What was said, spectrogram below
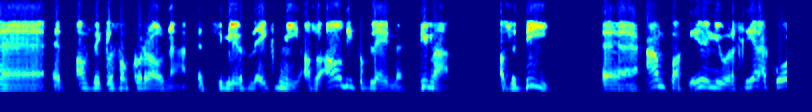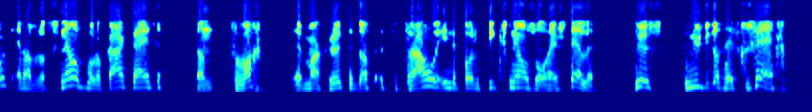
uh, het afwikkelen van corona, het stimuleren van de economie. Als we al die problemen, klimaat, als we die uh, aanpakken in een nieuw regeerakkoord en als we dat snel voor elkaar krijgen, dan verwacht uh, Mark Rutte dat het vertrouwen in de politiek snel zal herstellen. Dus nu hij dat heeft gezegd,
